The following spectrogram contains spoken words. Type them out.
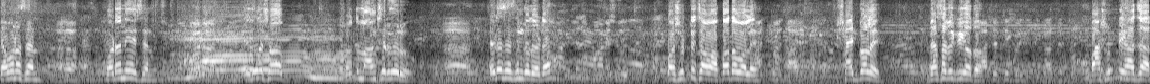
কেমন আছেন? কটা নিয়ে এসেছেন এগুলো সব সব তো মাংসের গরু। এটা চাইছেন কত এটা? পঁয়ষট্টি চাওয়া, কত বলে? ষাট বলে? বেচা বিক্রি কত? বাষট্টি হাজার।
